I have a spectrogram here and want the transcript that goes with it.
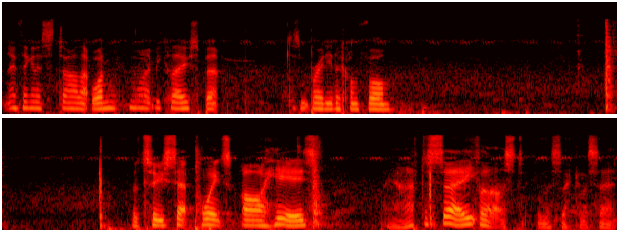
don't know if they're going to star that one. Might be close, but doesn't Brady look on form? The two set points are his. I have to say, first in the second set.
